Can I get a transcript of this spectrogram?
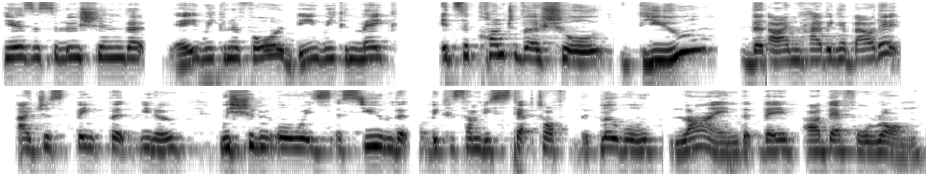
here's a solution that A, we can afford, B, we can make? It's a controversial view that I'm having about it. I just think that, you know, we shouldn't always assume that because somebody stepped off the global line that they are therefore wrong.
